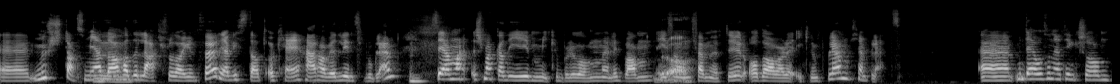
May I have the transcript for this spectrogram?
eh, mush, da. Som jeg da Mm. hadde lært fra dagen før. Jeg visste at ok, her har vi et linseproblem. Så jeg ma- smakka de i mikrobølgeovnen med litt vann i sånn fem minutter, og da var det ikke noe problem. Kjempelett. Eh, men det er jo sånn jeg tenker sånn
